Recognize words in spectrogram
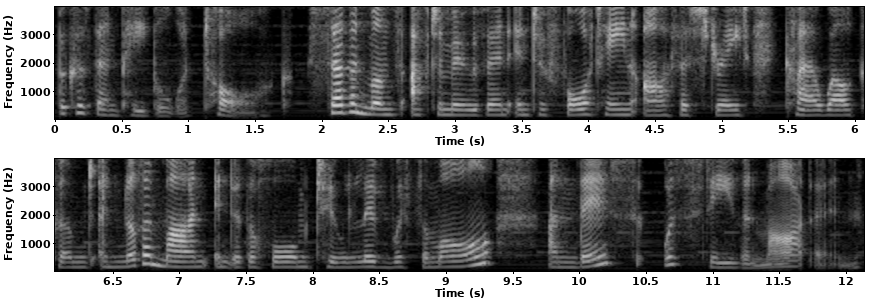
because then people would talk. Seven months after moving into 14 Arthur Street, Claire welcomed another man into the home to live with them all, and this was Stephen Martin.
